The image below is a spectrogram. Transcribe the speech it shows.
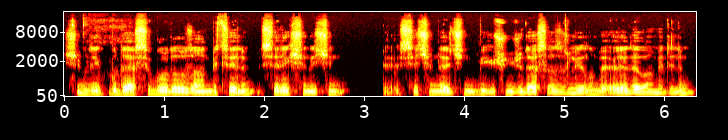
Şimdilik bu dersi burada o zaman bitirelim. Selection için, seçimler için bir üçüncü ders hazırlayalım ve öyle devam edelim.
